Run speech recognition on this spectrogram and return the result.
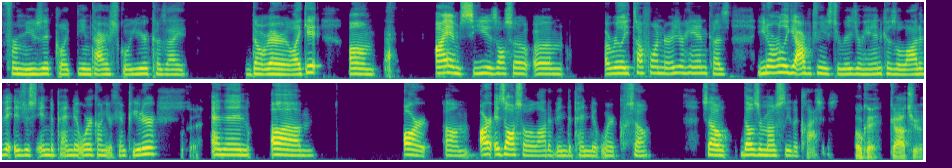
for music like the entire school year because I don't really like it. Um, IMC is also um a really tough one to raise your hand because you don't really get opportunities to raise your hand because a lot of it is just independent work on your computer. Okay. And then um art um art is also a lot of independent work. So so those are mostly the classes. Okay, gotcha.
